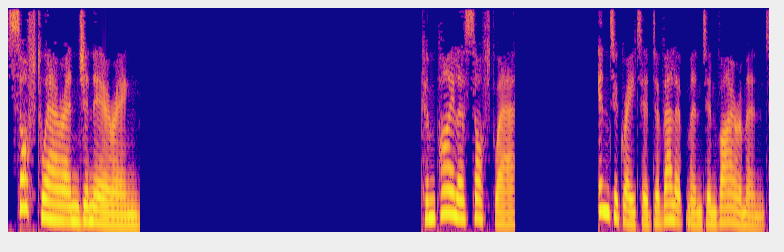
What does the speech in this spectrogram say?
Software engineering. Compiler software Integrated Development Environment.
